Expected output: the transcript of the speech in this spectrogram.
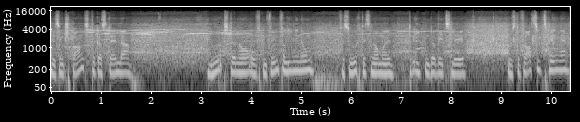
Wir sind gespannt. Der Castella schaut da noch auf den Fünferlinien um, versucht jetzt nochmal der Iten da ein bisschen aus der Fassung zu bringen.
